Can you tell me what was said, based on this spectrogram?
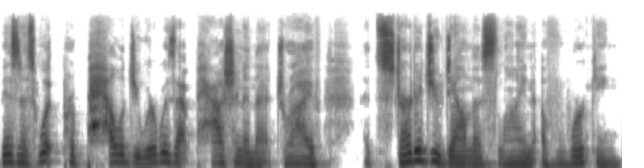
business? What propelled you? Where was that passion and that drive that started you down this line of working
